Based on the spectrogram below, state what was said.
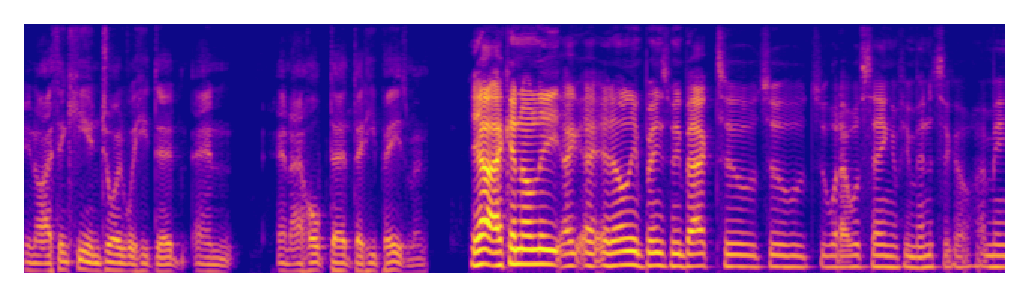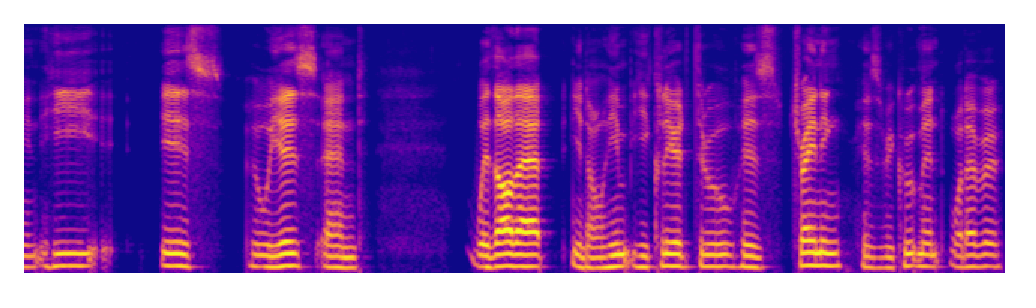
You know i think he enjoyed what he did and and i hope that that he pays man. Yeah i can only I, it only brings me back to to to what i was saying a few minutes ago. I mean he is who he is and with all that you know he he cleared through his training, his recruitment, whatever,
